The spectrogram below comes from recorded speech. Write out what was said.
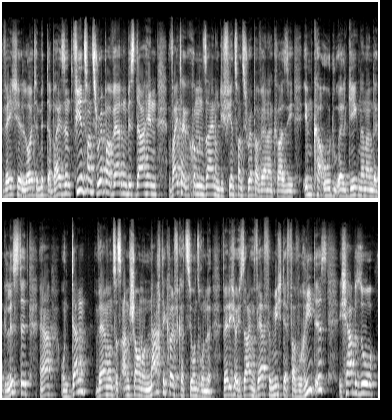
welche Leute mit dabei sind. 24 Rapper werden bis dahin weitergekommen sein und die 24 Rapper werden dann quasi im K.O.-Duell gegeneinander gelistet. Ja, und dann werden wir uns das anschauen und nach der Qualifikationsrunde werde ich euch sagen, wer für mich der Favorit ist. Ich habe so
